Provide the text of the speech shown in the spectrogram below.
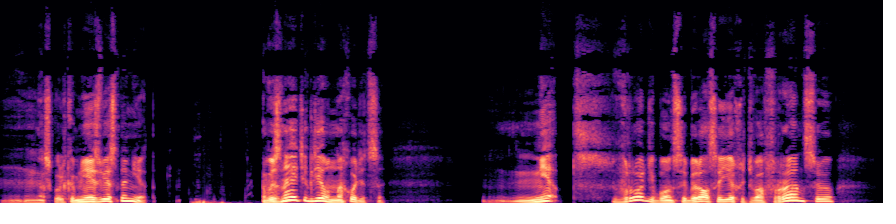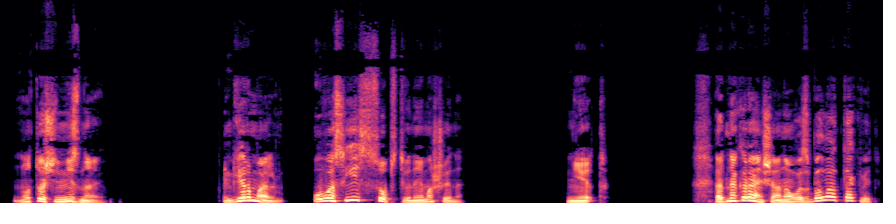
Насколько мне известно, нет. Вы знаете, где он находится? Нет, вроде бы он собирался ехать во Францию, но точно не знаю. Гермальм, у вас есть собственная машина? Нет. Однако раньше она у вас была, так ведь?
